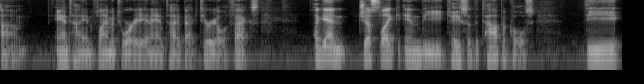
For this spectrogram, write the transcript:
um, anti inflammatory and antibacterial effects again, just like in the case of the topicals, the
